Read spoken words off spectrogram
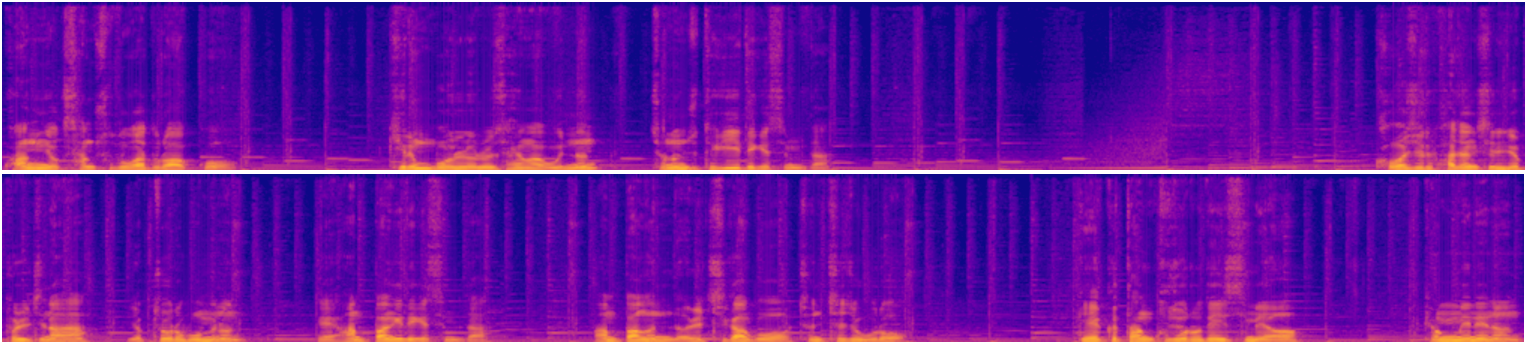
광역 상수도가 들어왔고 기름 보일러를 사용하고 있는 전원주택이 되겠습니다. 거실 화장실 옆을 지나 옆쪽으로 보면은 예, 안방이 되겠습니다. 안방은 널찍하고 전체적으로 깨끗한 구조로 되어 있으며 벽면에는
